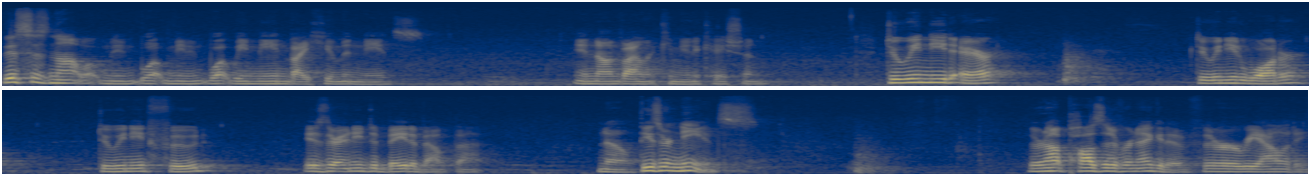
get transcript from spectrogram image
This is not what we, what, we, what we mean by human needs in nonviolent communication. Do we need air? Do we need water? Do we need food? Is there any debate about that? No. These are needs. They're not positive or negative, they're a reality.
